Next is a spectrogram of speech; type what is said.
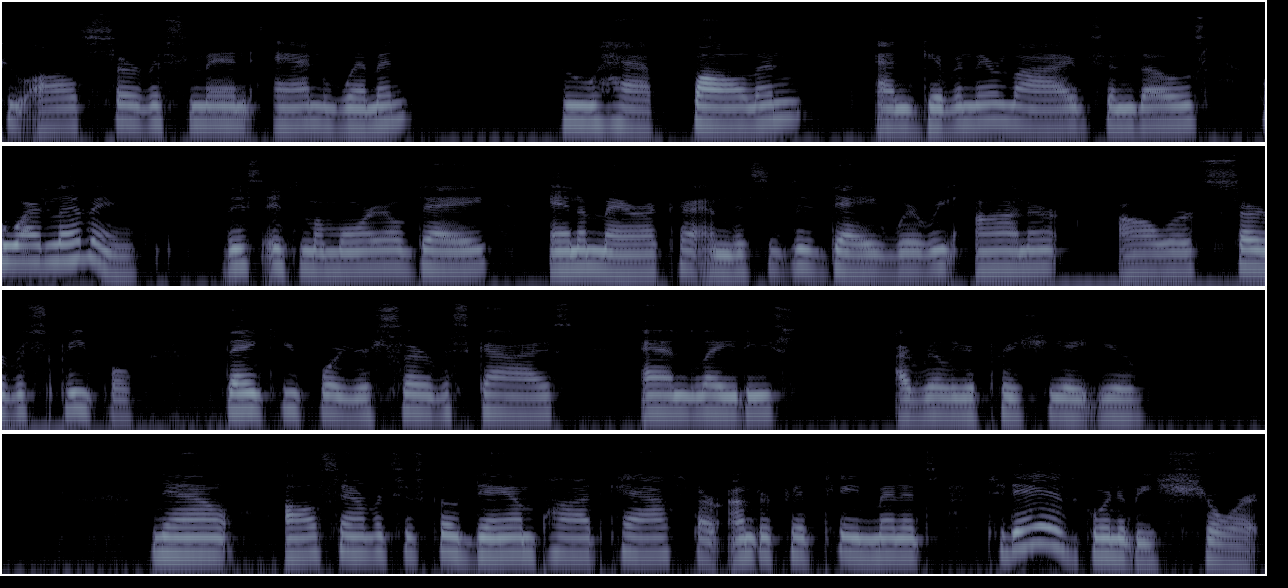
to all servicemen and women who have fallen and given their lives and those who are living. This is Memorial Day in America, and this is the day where we honor our service people. Thank you for your service, guys and ladies. I really appreciate you. Now, all San Francisco Dam podcasts are under 15 minutes. Today is going to be short.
